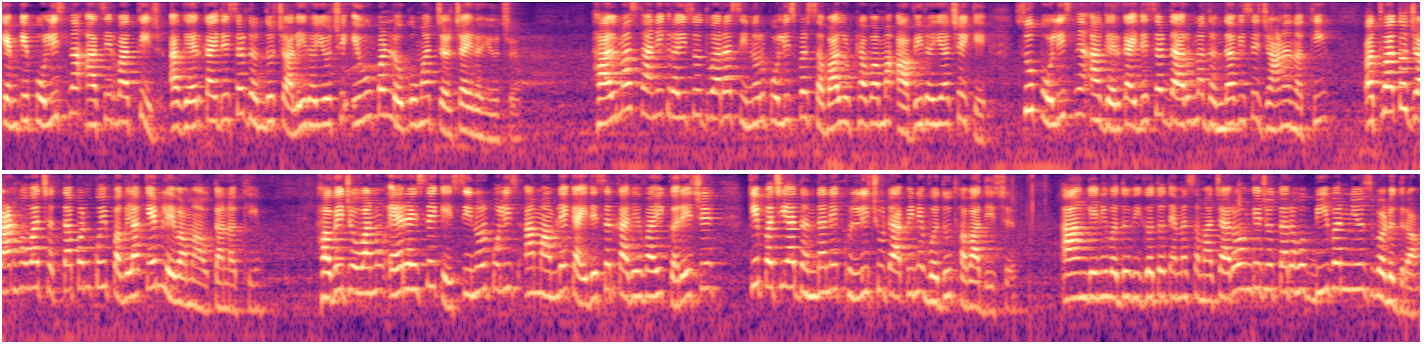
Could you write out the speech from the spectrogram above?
કેમ કે પોલીસના આશીર્વાદથી જ આ ગેરકાયદેસર ધંધો ચાલી રહ્યો છે એવું પણ લોકોમાં ચર્ચાઈ રહ્યું છે. હાલમાં સ્થાનિક રહીશો દ્વારા સિનોર પોલીસ પર સવાલ ઉઠાવવામાં આવી રહ્યા છે કે શું પોલીસને આ ગેરકાયદેસર દારૂના ધંધા વિશે જાણ નથી? અથવા તો જાણ હોવા છતાં પણ કોઈ પગલાં કેમ લેવામાં આવતા નથી. હવે જોવાનું એ રહેશે કે સિનોર પોલીસ આ મામલે કાયદેસર કાર્યવાહી કરે છે કે પછી આ ધંધાને ખુલ્લી છૂટ આપીને વધુ થવા દે છે. આ અંગેની વધુ વિગતો તેમજ સમાચારો અંગે જોતા રહો બી વન ન્યૂઝ વડોદરા.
